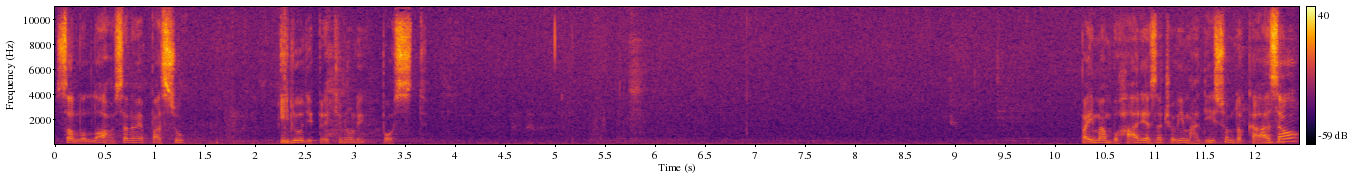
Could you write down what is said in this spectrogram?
sallallahu sallam, pa su i ljudi prekinuli post. Pa imam Buharija, znači ovim hadisom, dokazao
